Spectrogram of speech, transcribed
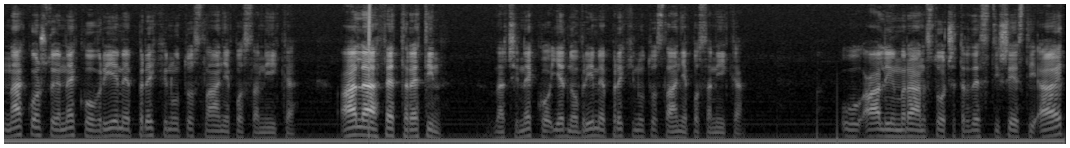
nakon što je neko vrijeme prekinuto slanje poslanika. Ala fetretin, znači neko jedno vrijeme prekinuto slanje poslanika. U Ali Imran 146. ajet,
